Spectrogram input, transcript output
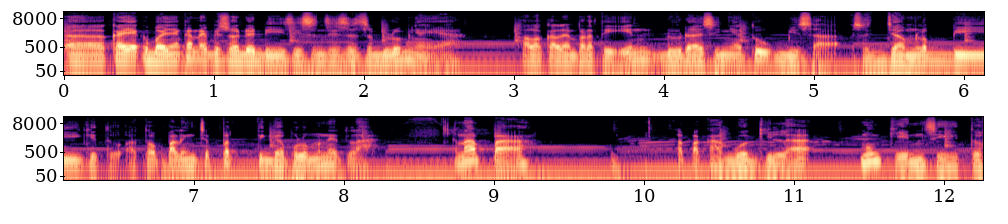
uh, kayak kebanyakan episode di season-season sebelumnya ya kalau kalian perhatiin durasinya tuh bisa sejam lebih gitu atau paling cepet 30 menit lah. Kenapa apakah gue gila? Mungkin sih itu.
